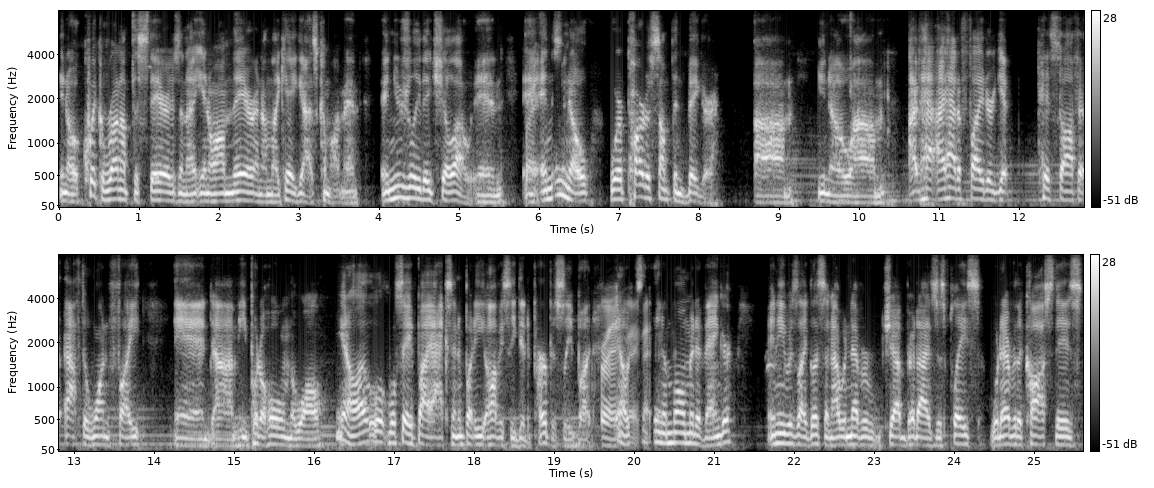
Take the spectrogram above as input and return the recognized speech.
you know, a quick run up the stairs, and I, you know, I'm there, and I'm like, hey guys, come on, man, and usually they chill out, and right. and, and you know, we're part of something bigger. Um, you know, um, I've had I had a fighter get pissed off after one fight and um, he put a hole in the wall. You know, we'll, we'll, say it by accident, but he obviously did it purposely. But right, you know, right, right. in a moment of anger, and he was like, "Listen, I would never jeopardize this place, whatever the cost is.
